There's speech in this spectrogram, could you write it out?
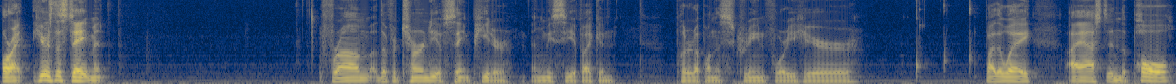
All right, here's the statement from the Fraternity of St. Peter. And let me see if I can put it up on the screen for you here. By the way, I asked in the poll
